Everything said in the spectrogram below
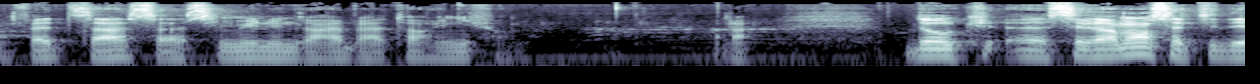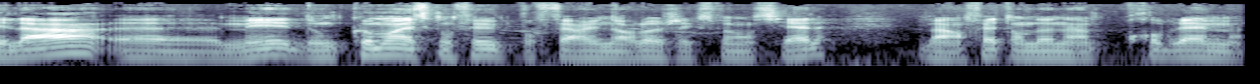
en fait, ça, ça simule une variable aléatoire uniforme. Donc, c'est vraiment cette idée-là. mais donc, comment est-ce qu'on fait pour faire une horloge exponentielle? Ben, En fait, on donne un problème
